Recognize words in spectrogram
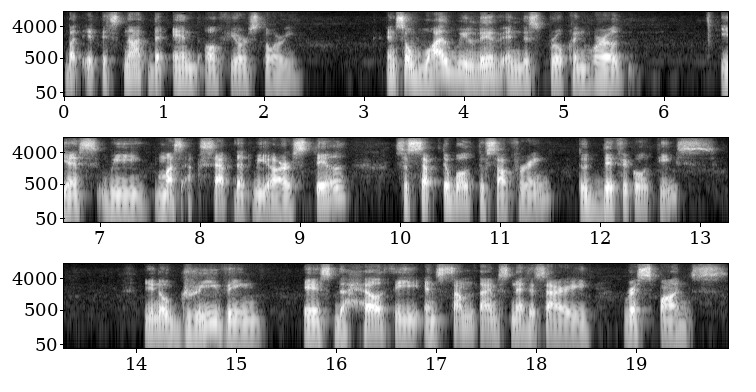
but it is not the end of your story. And so while we live in this broken world, yes, we must accept that we are still susceptible to suffering, to difficulties. You know, grieving is the healthy and sometimes necessary response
